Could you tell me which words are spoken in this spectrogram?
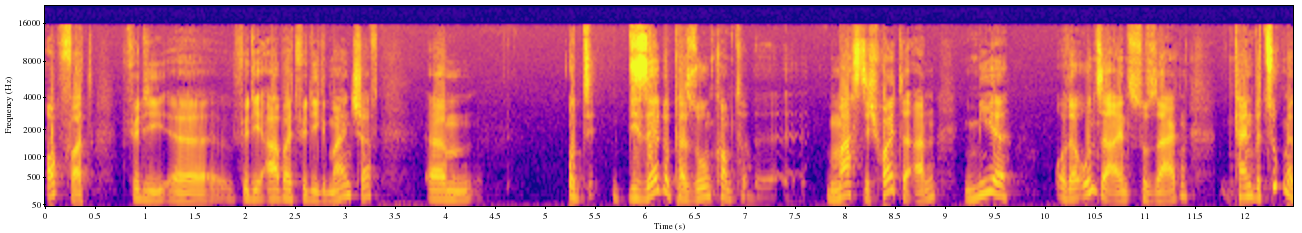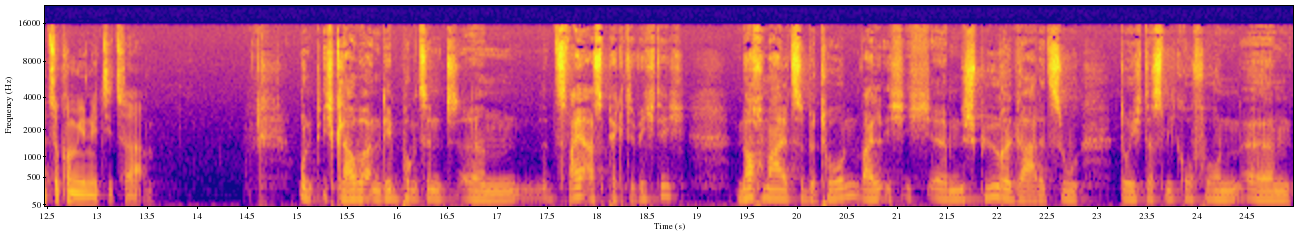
opfert für die, äh, für die Arbeit, für die Gemeinschaft. Ähm, und dieselbe Person kommt, äh, maßt sich heute an, mir oder unser eins zu sagen, keinen Bezug mehr zur Community zu haben. Und ich glaube, an dem Punkt sind ähm, zwei Aspekte wichtig. Nochmal zu betonen, weil ich, ich ähm, spüre geradezu durch das Mikrofon, ähm,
